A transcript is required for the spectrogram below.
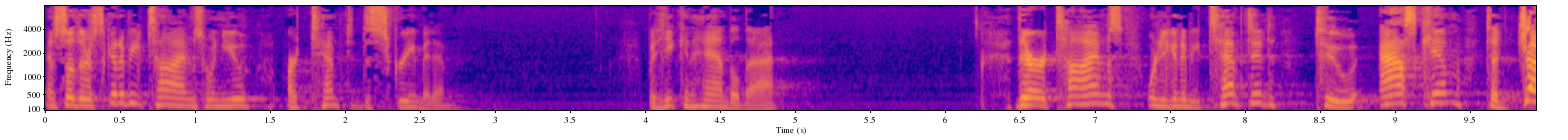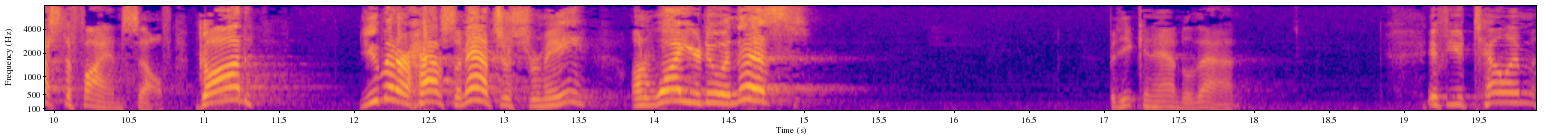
And so there's going to be times when you are tempted to scream at Him, but He can handle that. There are times when you're going to be tempted to ask Him to justify Himself. God, you better have some answers for me on why you're doing this. But he can handle that. If you tell him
